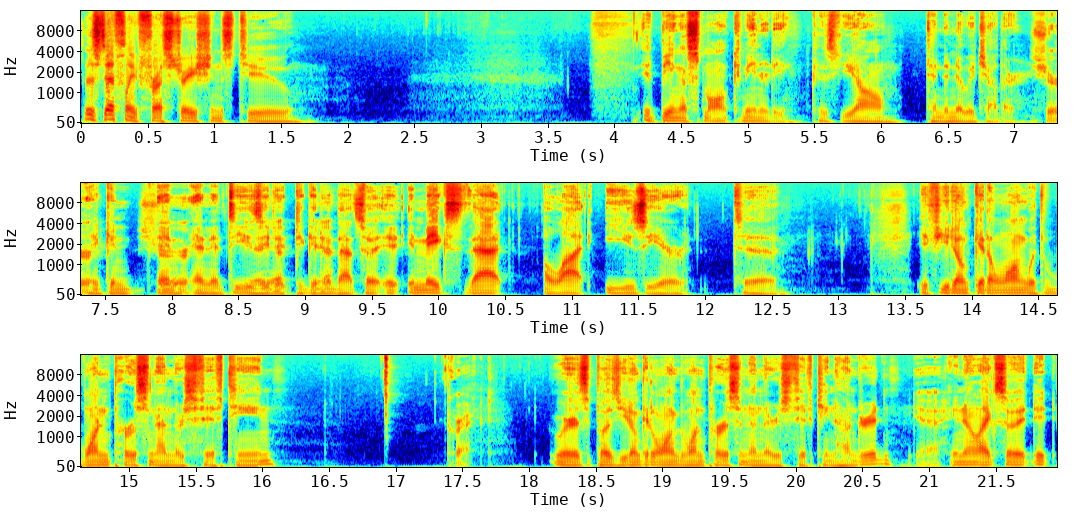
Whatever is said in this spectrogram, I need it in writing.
there's definitely frustrations to it being a small community because you all tend to know each other. Sure, it can sure. And, and it's easy Yeah, to, yeah, to get yeah. into that. So it, it makes that a lot easier to if you don't get along with one person and there's 15 Correct. whereas suppose you don't get along with one person and there's 1500 Yeah. you know like so it, it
